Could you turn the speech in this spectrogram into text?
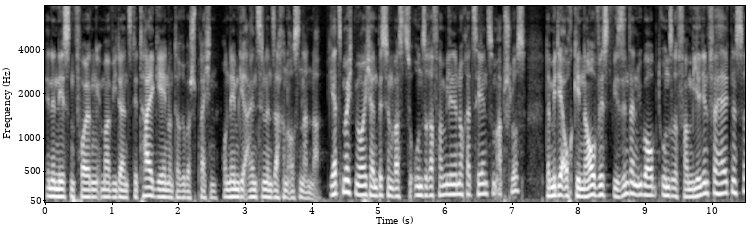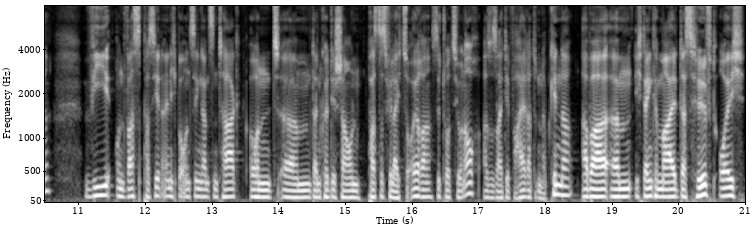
in den nächsten Folgen immer wieder ins Detail gehen und darüber sprechen und nehmen die einzelnen Sachen auseinander. Jetzt möchten wir euch ein bisschen was zu unserer Familie noch erzählen zum Abschluss, damit ihr auch genau wisst, wie sind denn überhaupt unsere Familienverhältnisse, wie und was passiert eigentlich bei uns den ganzen Tag und ähm, dann könnt ihr schauen, passt das vielleicht zu eurer Situation auch, also seid ihr verheiratet und habt Kinder, aber ähm, ich denke mal, das hilft euch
